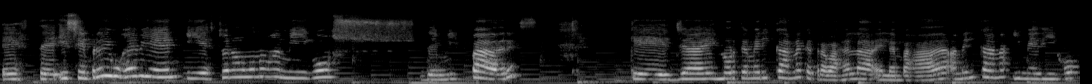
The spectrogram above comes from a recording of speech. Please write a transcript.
Este, y siempre dibujé bien, y esto eran unos amigos de mis padres, que ella es norteamericana, que trabaja en la, en la embajada americana, y me dijo,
